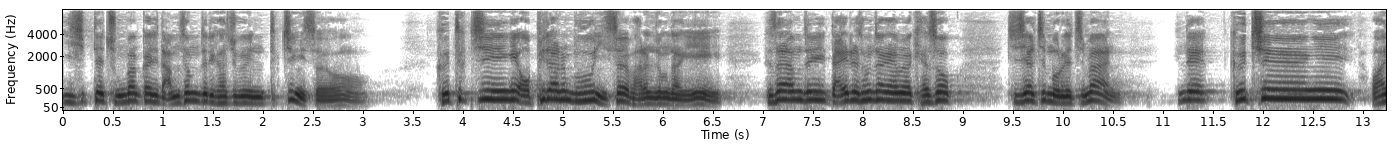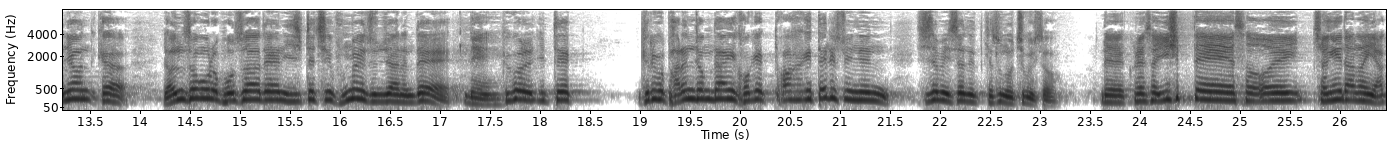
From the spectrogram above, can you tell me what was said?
20대 중반까지 남성들이 가지고 있는 특징이 있어요. 그 특징에 어필하는 부분이 있어요. 바른정당이. 그 사람들이 나이를 성장하면 계속 지지할지 모르겠지만 근데 그 층이 완연 그러니까 연성으로 보수화된 20대 층이 분명히 존재하는데 네. 그걸 이때 그리고 바른 정당이 거기에 정확하게 때릴 수 있는 지점이 있었는데 계속 놓치고 있어. 네, 그래서 20대에서의 정의당의 약,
